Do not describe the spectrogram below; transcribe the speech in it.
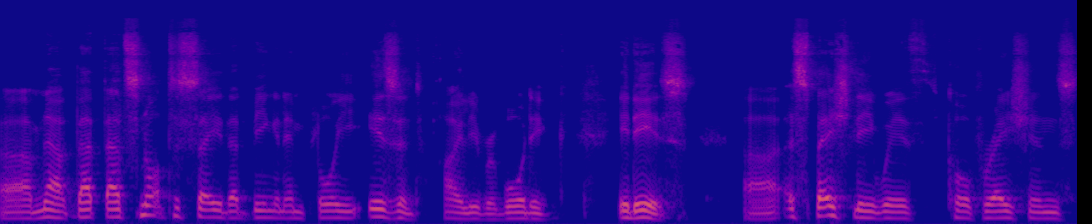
Um, now, that, that's not to say that being an employee isn't highly rewarding. It is, uh, especially with corporations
